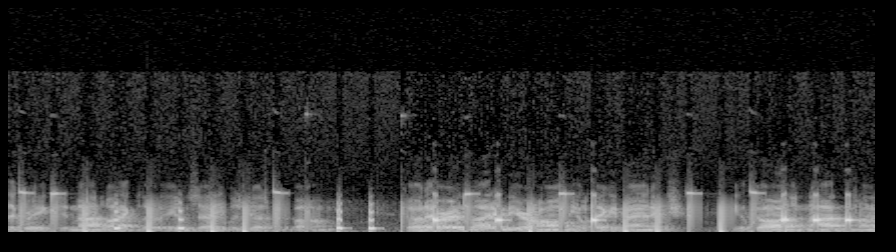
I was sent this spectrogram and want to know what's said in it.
The Greek did not like Louis and said he was just a bum. Don't ever invite him to your home. He'll take advantage. He'll go on the nod in front of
